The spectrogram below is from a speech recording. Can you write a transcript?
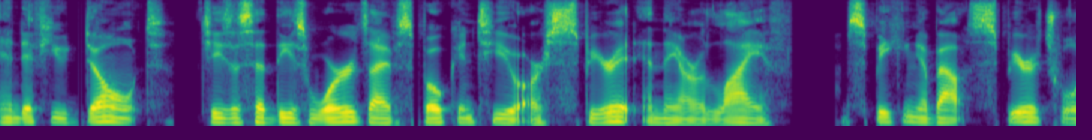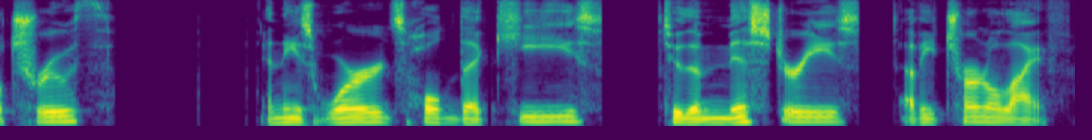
And if you don't, Jesus said, These words I have spoken to you are spirit and they are life. I'm speaking about spiritual truth. And these words hold the keys to the mysteries of eternal life.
